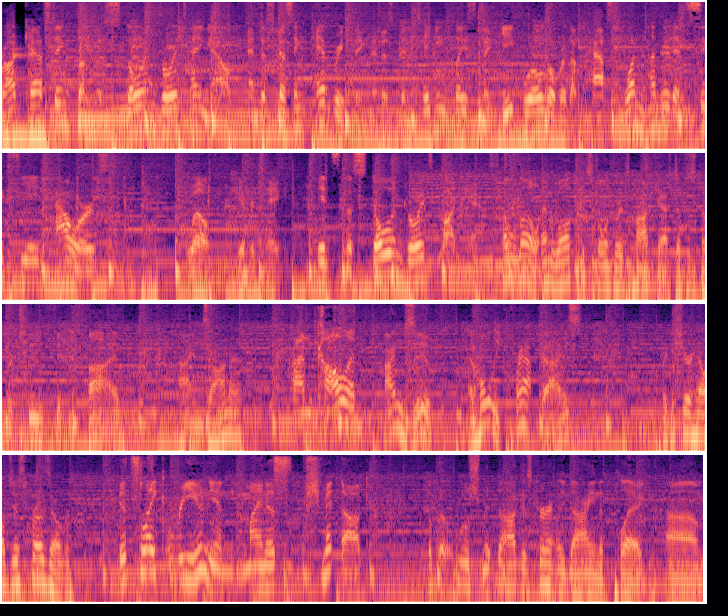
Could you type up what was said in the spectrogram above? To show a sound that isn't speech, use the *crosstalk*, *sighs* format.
broadcasting from the Stolen Droids Hangout and discussing everything that has been taking place in the geek world over the past 168 hours. Well, give or take. It's the Stolen Droids Podcast. Hello and welcome to Stolen Droids Podcast, episode number 255. I'm Zana. I'm Colin. I'm Zook. And holy crap, guys. Pretty sure hell just froze over. It's like reunion minus Schmidt Dog. Well, Schmidt Dog is currently dying of plague. Um,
